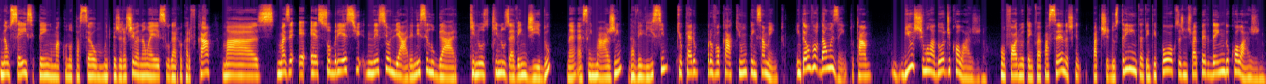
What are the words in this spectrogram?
Não sei se tem uma conotação muito pejorativa, não é esse lugar que eu quero ficar, mas, mas é, é, é sobre esse nesse olhar, é nesse lugar que nos, que nos é vendido né, essa imagem da velhice, que eu quero provocar aqui um pensamento. Então, vou dar um exemplo, tá? Bioestimulador de colágeno. Conforme o tempo vai passando, acho que a partir dos 30, 30 e poucos, a gente vai perdendo colágeno.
